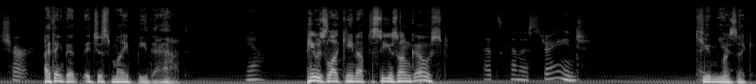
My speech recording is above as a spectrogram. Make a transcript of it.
sure I think that it just might be that yeah he was lucky enough to see his own ghost. that's kind of strange Cue music.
